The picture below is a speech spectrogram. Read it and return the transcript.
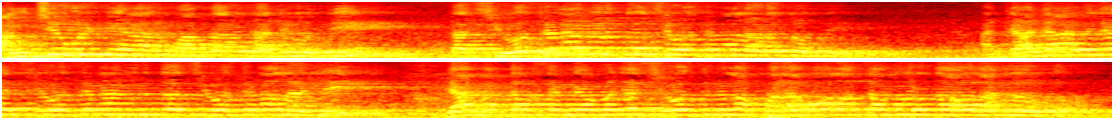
आमची उलटी वातावरण झाली होती तर शिवसेना विरुद्ध शिवसेना लढत होती. आणि ज्या ज्या वेळेस शिवसेना विरुद्ध शिवसेना लढली या मतदारसंघामध्ये शिवसेनेला पराभवाला सामोरं जावं लागलं होतं.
